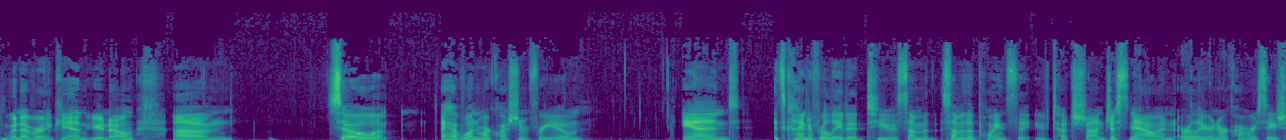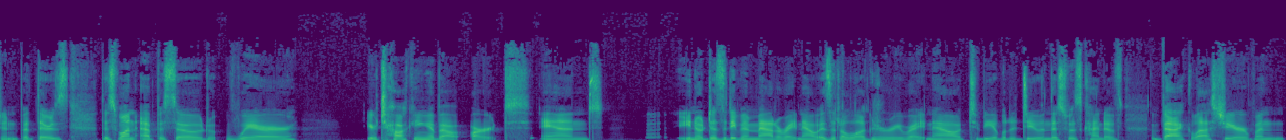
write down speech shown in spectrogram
whenever I can, you know. Um, so I have one more question for you. And it's kind of related to some of some of the points that you've touched on just now and earlier in our conversation. But there's this one episode where you're talking about art and you know, does it even matter right now? Is it a luxury right now to be able to do? And this was kind of back last year when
